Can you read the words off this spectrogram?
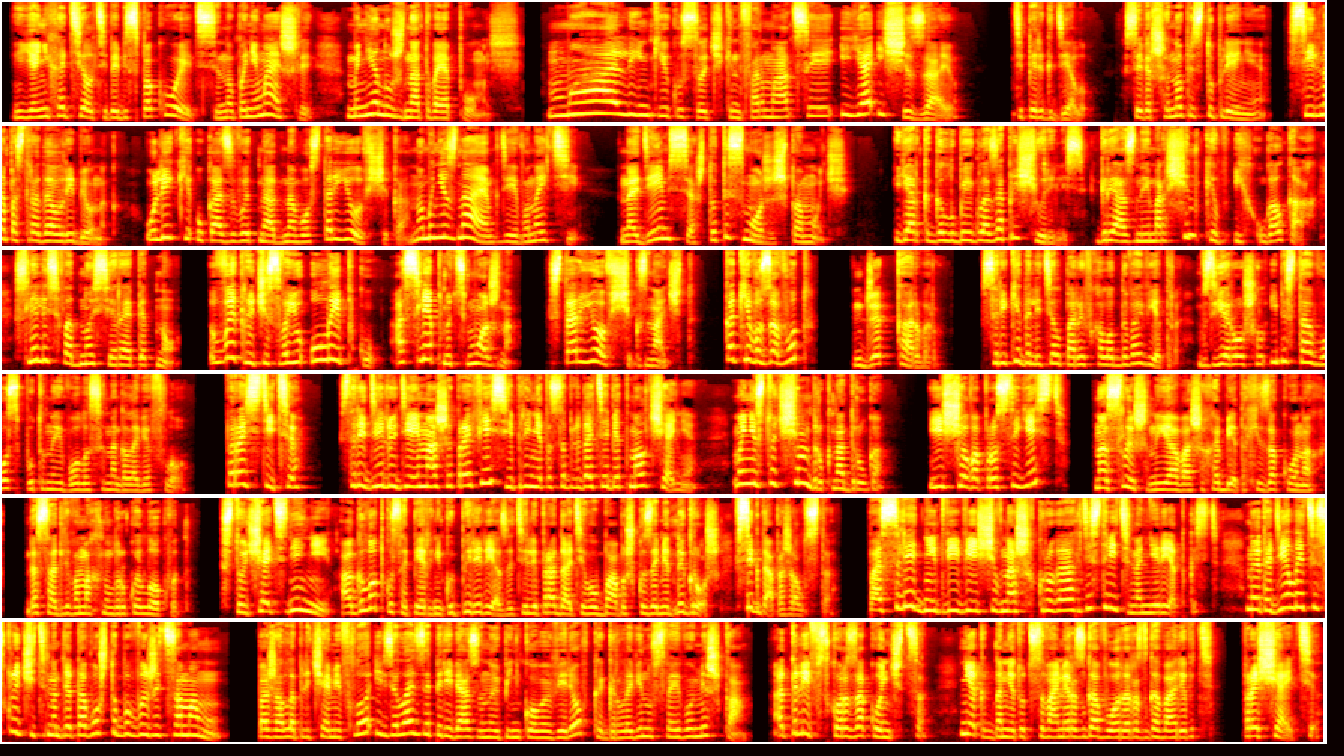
«Я не хотел тебя беспокоить, но, понимаешь ли, мне нужна твоя помощь. Маленький кусочек информации, и я исчезаю. Теперь к делу. Совершено преступление. Сильно пострадал ребенок. Улики указывают на одного старьевщика, но мы не знаем, где его найти. Надеемся, что ты сможешь помочь». Ярко-голубые глаза прищурились. Грязные морщинки в их уголках слились в одно серое пятно. «Выключи свою улыбку! Ослепнуть можно! Старьевщик, значит. Как его зовут?» Джек Карвер. С реки долетел порыв холодного ветра, взъерошил и без того спутанные волосы на голове Фло. «Простите, среди людей нашей профессии принято соблюдать обет молчания. Мы не стучим друг на друга. Еще вопросы есть?» «Наслышан я о ваших обетах и законах», — досадливо махнул рукой Локвуд. «Стучать не-ни, а глотку сопернику перерезать или продать его бабушку за медный грош. Всегда, пожалуйста». Последние две вещи в наших кругах действительно не редкость, но это делается исключительно для того, чтобы выжить самому. Пожала плечами Фло и взялась за перевязанную пеньковой веревкой горловину своего мешка. Отлив скоро закончится. Некогда мне тут с вами разговоры разговаривать. Прощайте.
